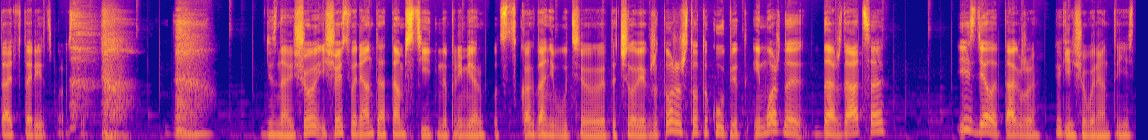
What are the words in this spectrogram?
дать в торец просто. Да. Не знаю, еще, еще есть варианты отомстить, например. Вот с- когда-нибудь э, этот человек же тоже что-то купит, и можно дождаться и сделать так же. Какие еще варианты есть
